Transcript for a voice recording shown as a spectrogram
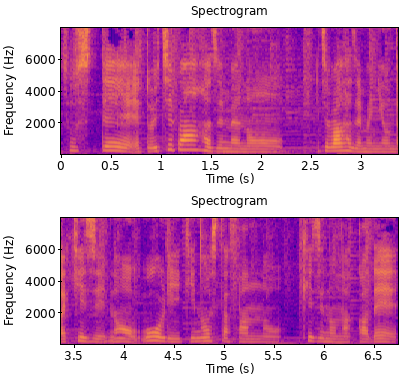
そして、えっと、一番初めの一番初めに読んだ記事のウォーリー木下さんの記事の中で、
